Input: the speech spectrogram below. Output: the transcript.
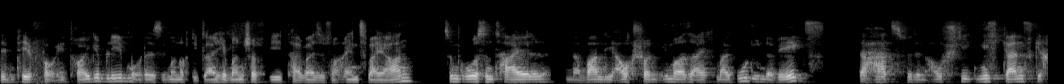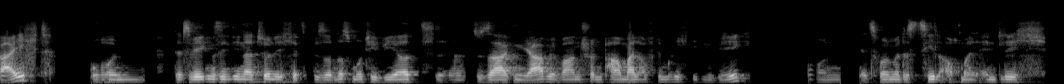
dem TVE treu geblieben oder ist immer noch die gleiche Mannschaft wie teilweise vor ein, zwei Jahren zum großen Teil. Und da waren die auch schon immer, sage ich mal, gut unterwegs. Da hat es für den Aufstieg nicht ganz gereicht. Und deswegen sind die natürlich jetzt besonders motiviert äh, zu sagen, ja, wir waren schon ein paar Mal auf dem richtigen Weg. Und jetzt wollen wir das Ziel auch mal endlich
